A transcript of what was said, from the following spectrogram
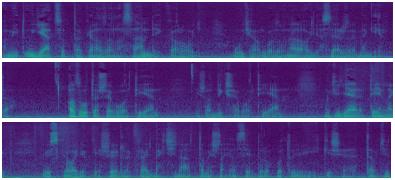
amit úgy játszottak el azzal a szándékkal, hogy úgy hangozon el, ahogy a szerző megírta. Azóta se volt ilyen, és addig se volt ilyen. Úgyhogy erre tényleg büszke vagyok, és örülök rá, hogy megcsináltam, és nagyon szép dolog volt, hogy végig kísérhettem. Úgyhogy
